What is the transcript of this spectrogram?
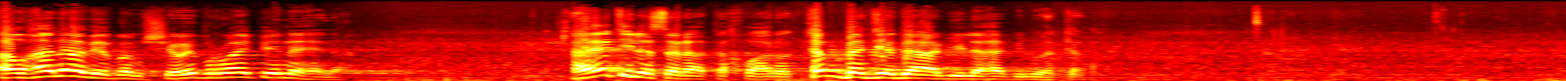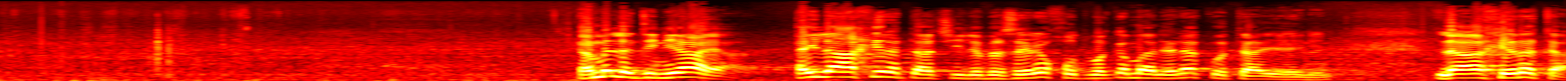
ئەو هەنابێ بەم شێوەی بڕای پێ نەهێنا هەتی لە سەراتە خوارەوە تەب بەدیێدابی لە هەبیلوەتە. ئەمە لە دنیاە ئەی لە آخرە تاچی لە بەسەرە خۆتبەکەمان لێرا کۆتایهێنین لە ئاخرەتە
